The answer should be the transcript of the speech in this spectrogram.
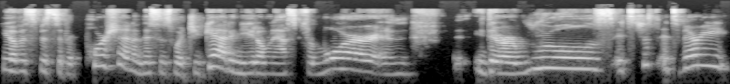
you have a specific portion and this is what you get, and you don't ask for more, and there are rules. It's just it's very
